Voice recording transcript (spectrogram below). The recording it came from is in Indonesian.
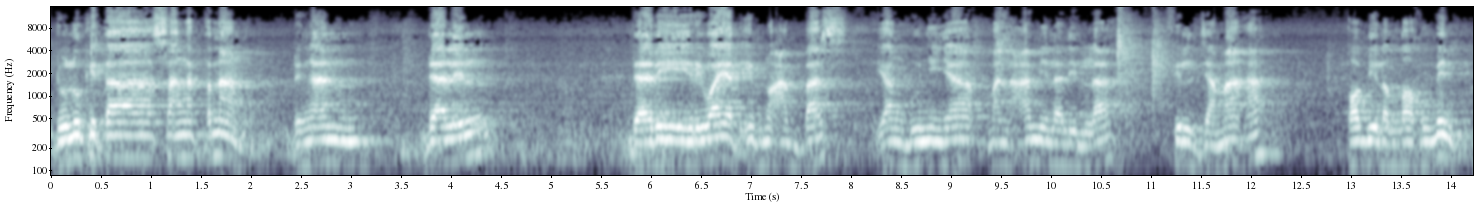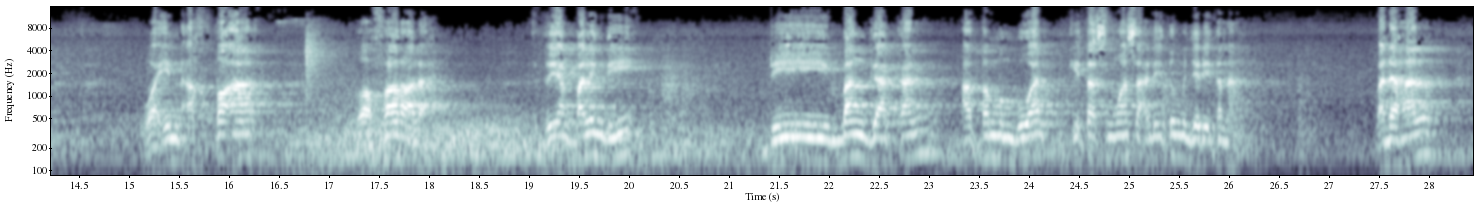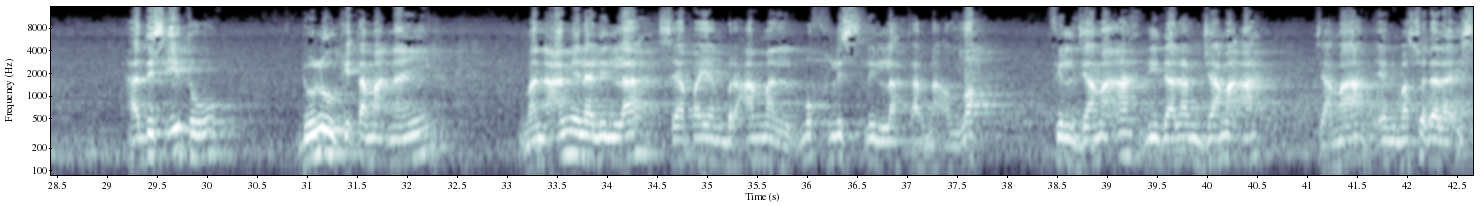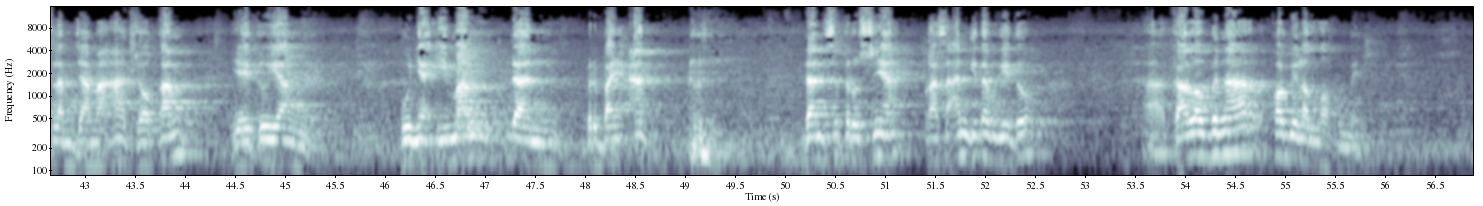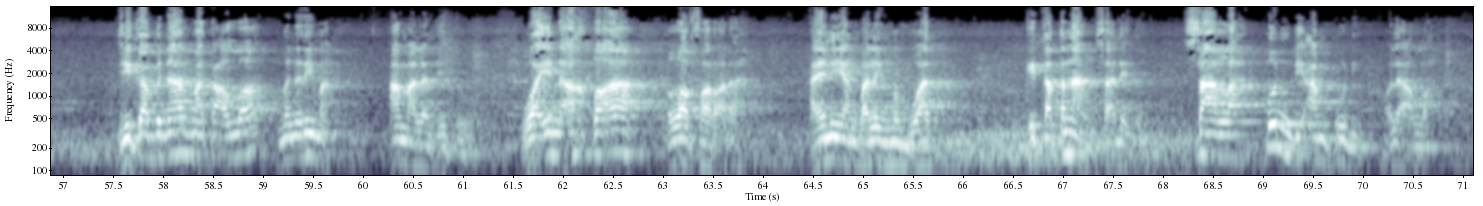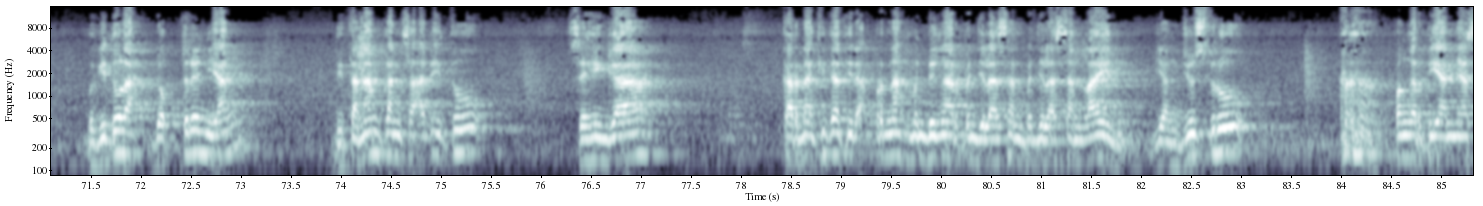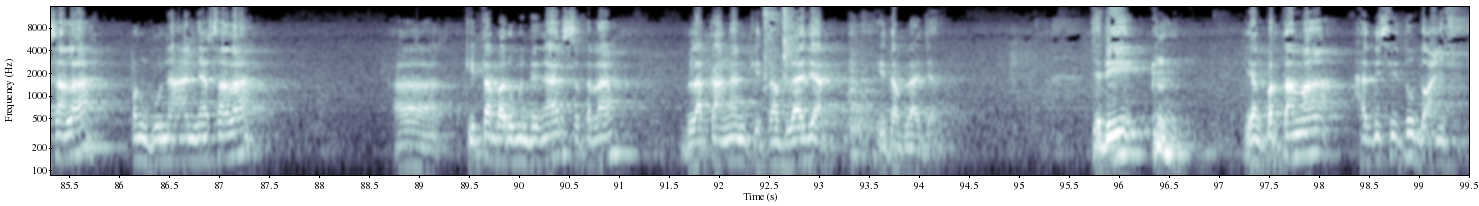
Dulu kita sangat tenang dengan dalil dari riwayat Ibnu Abbas yang bunyinya man amila lillah fil jamaah qabilallahu min wa in akhta'a ghafaralah itu yang paling di dibanggakan atau membuat kita semua saat itu menjadi tenang. Padahal Hadis itu dulu kita maknai man amila lillah siapa yang beramal mukhlis lillah karena Allah fil jamaah di dalam jamaah. Jamaah yang dimaksud adalah Islam jamaah jokam yaitu yang punya imam dan berbaiat. Dan seterusnya perasaan kita begitu. Nah, kalau benar qabilallahu min jika benar maka Allah menerima amalan itu. Wa in akhta'a ghafaralah. Nah, ini yang paling membuat kita tenang saat itu. Salah pun diampuni oleh Allah. Begitulah doktrin yang ditanamkan saat itu sehingga karena kita tidak pernah mendengar penjelasan-penjelasan lain yang justru pengertiannya salah penggunaannya salah uh, kita baru mendengar setelah belakangan kita belajar kita belajar. Jadi yang pertama hadis itu dhaif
